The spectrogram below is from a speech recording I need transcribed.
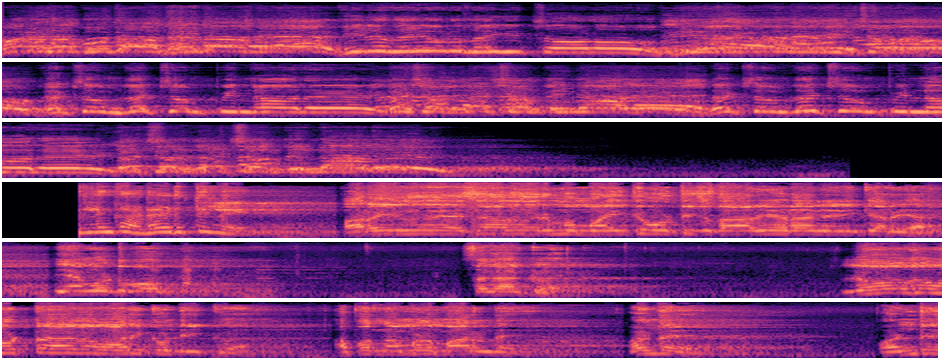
കാരണഭൂത ധീരതയോട് നയിച്ചോളൂ. ലക്ഷം ലക്ഷം പിന്നാലെ. ലക്ഷം ലക്ഷം പിന്നാലെ. ലക്ഷം ലക്ഷം പിന്നാലെ. ലക്ഷം ലക്ഷം പിന്നാലെ. കട എടുത്തില്ലേ? പറയുന്നത് യശാതെ വരുമ്പോ മൈക്ക് പൊട്ടിച്ച് താഴെയിടാൻ എനിക്കറിയാം. ഞാൻ അങ്ങോട്ട് പോ. സഖാക്കളെ ലോകം ഒട്ടാകെ മാറിക്കൊണ്ടിരിക്കുക അപ്പൊ നമ്മൾ മാറണ്ടേ? പണ്ട് പണ്ട്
